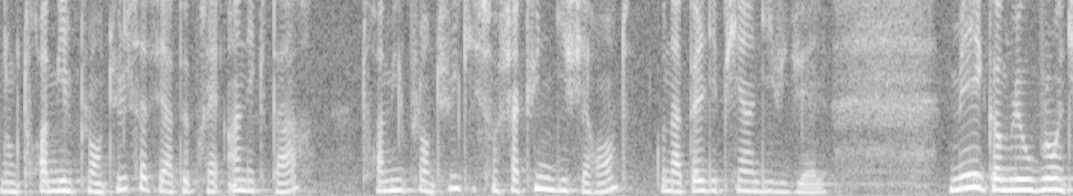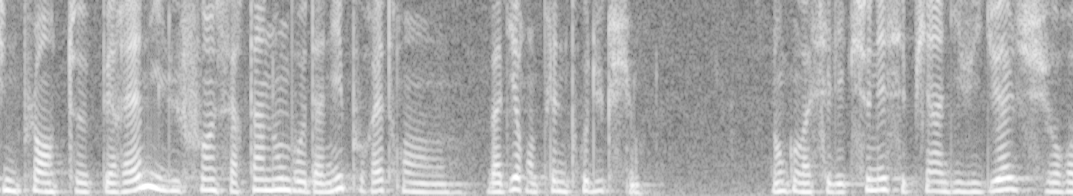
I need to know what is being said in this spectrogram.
Donc 3000 plantules, ça fait à peu près un hectare. 3000 plantules qui sont chacune différentes, qu'on appelle des pieds individuels. Mais comme le houblon est une plante pérenne, il lui faut un certain nombre d'années pour être en, va dire, en pleine production. Donc on va sélectionner ces pieds individuels sur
